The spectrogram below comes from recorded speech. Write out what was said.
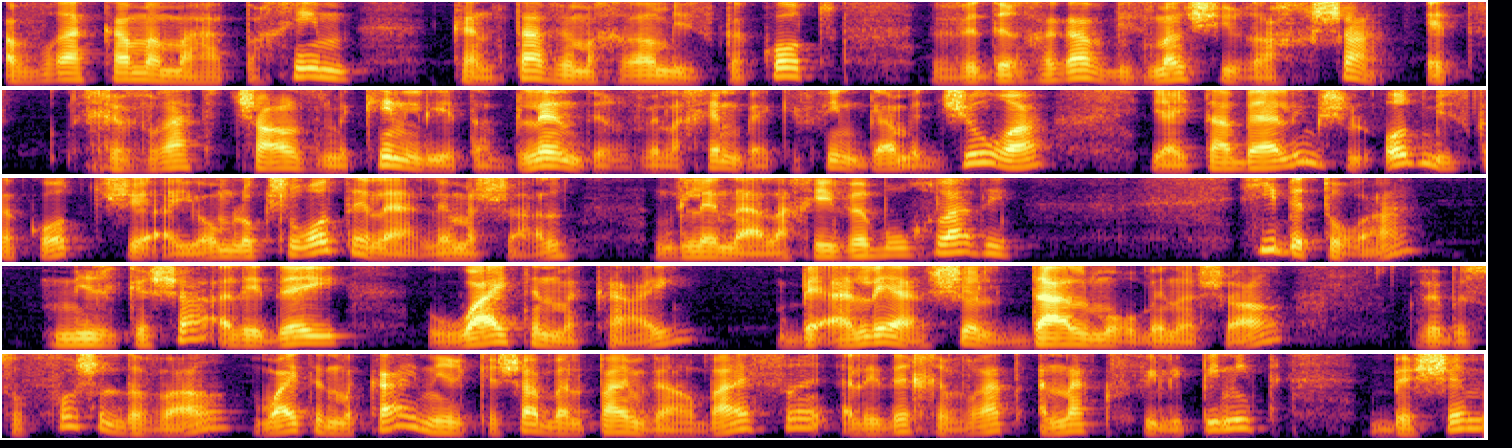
עברה כמה מהפכים, קנתה ומכרה מזקקות, ודרך אגב, בזמן שהיא רכשה את חברת צ'ארלס מקינלי, את הבלנדר, ולכן בהיקפים גם את ג'ורה, היא הייתה בעלים של עוד מזקקות שהיום לא קשורות אליה, למשל, גלנלחי וברוכלדי. היא בתורה נרכשה על ידי וייטן מקאי, בעליה של דלמור בין השאר, ובסופו של דבר, וייטן מקאי נרכשה ב-2014 על ידי חברת ענק פיליפינית בשם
